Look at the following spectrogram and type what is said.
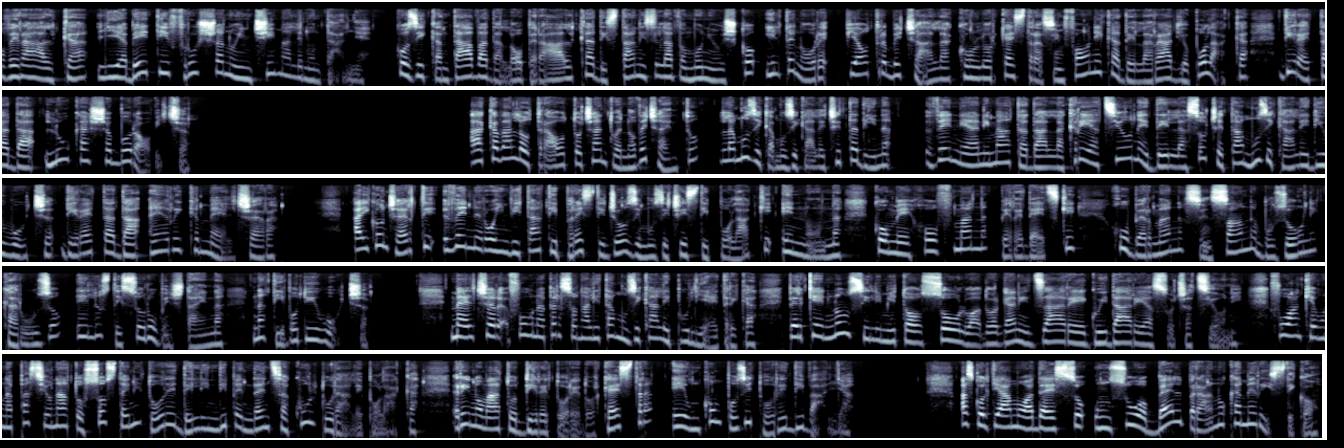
Alca, gli abeti frusciano in cima alle montagne. Così cantava dall'opera Alca di Stanislav Moniuszko il tenore Piotr Beciala con l'orchestra sinfonica della radio polacca diretta da Lukasz Borowicz. A cavallo tra 800 e 900 la musica musicale cittadina venne animata dalla creazione della Società Musicale di Łódź diretta da Henrik Melcher. Ai concerti vennero invitati prestigiosi musicisti polacchi e non, come Hoffman, Peredecki, Huberman, Sensan, Busoni, Caruso e lo stesso Rubinstein, nativo di Łódź. Melcher fu una personalità musicale poliedrica perché non si limitò solo ad organizzare e guidare associazioni, fu anche un appassionato sostenitore dell'indipendenza culturale polacca, rinomato direttore d'orchestra e un compositore di vaglia. Ascoltiamo adesso un suo bel brano cameristico.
